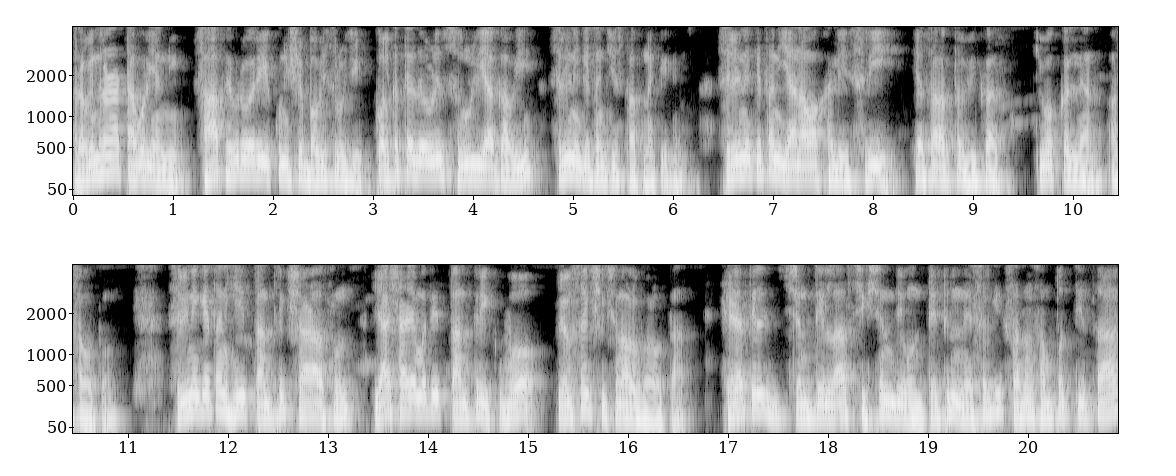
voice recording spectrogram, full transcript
रवींद्रनाथ टागोर यांनी सहा फेब्रुवारी एकोणीसशे बावीस रोजी कोलकात्याजवळील सुरुल या गावी श्रीनिकेतनची स्थापना केली. श्रीनिकेतन या नावाखाली श्री याचा अर्थ विकास किंवा कल्याण असा होतो. श्रीनिकेतन ही तांत्रिक शाळा असून या शाळेमध्ये तांत्रिक व व्यावसायिक शिक्षणावर भर होता. खेड्यातील जनतेला शिक्षण देऊन तेथील नैसर्गिक साधनसंपत्तीचा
